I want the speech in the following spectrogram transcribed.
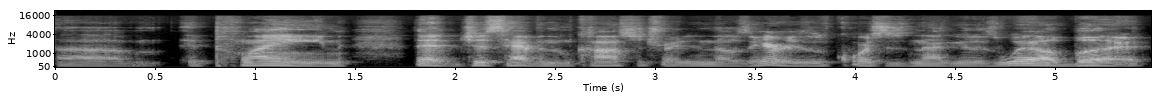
um, it plain that just having them concentrated in those areas, of course, is not good as well. But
